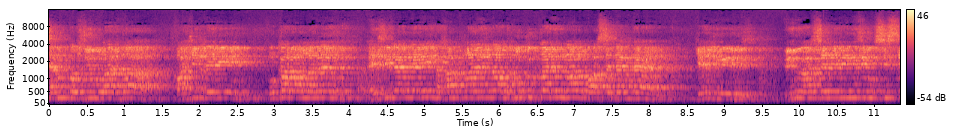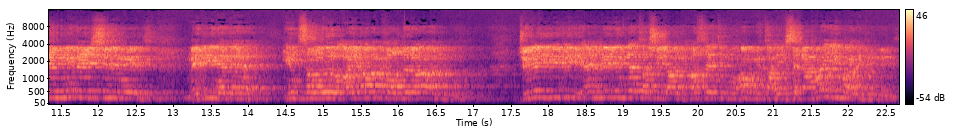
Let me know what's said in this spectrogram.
sempozyumlarda fakirlerin, fukaraların, ezilenlerin haklarından, hukuklarından bahsedenler geliniz. Üniversitelerinizin sistemini değiştiriniz. Medine'de insanlığı ayağa kaldıran, Cüleybib'i ellerinde taşıyan Hazreti Muhammed Aleyhisselam'a iman ediniz.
